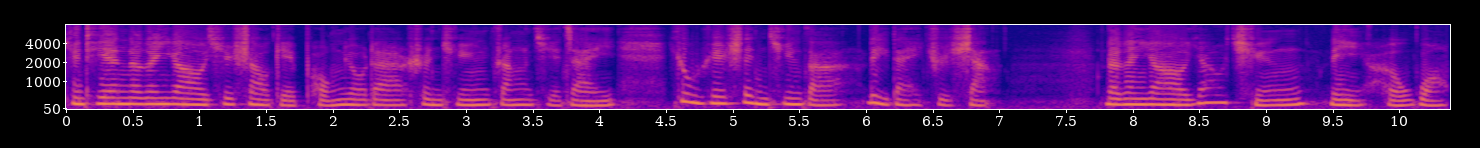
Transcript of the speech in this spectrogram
今天乐恩要介绍给朋友的圣经章节，在旧约圣经的历代志下。那个要邀请你和我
